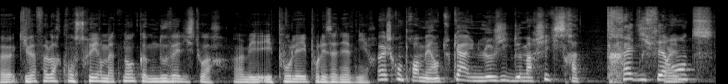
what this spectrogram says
euh, qu'il va falloir construire maintenant comme nouvelle histoire, hein, et pour les pour les années à venir. Je comprends, mais en tout cas une logique de marché qui sera très différente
